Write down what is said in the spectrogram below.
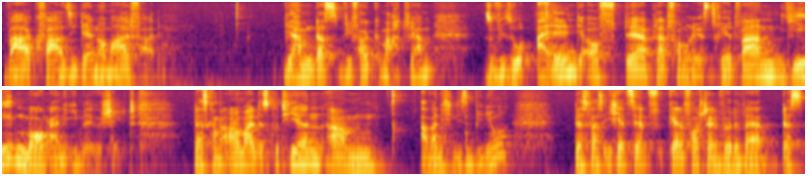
war quasi der Normalfall. Wir haben das wie folgt gemacht. Wir haben sowieso allen, die auf der Plattform registriert waren, jeden Morgen eine E-Mail geschickt. Das kann man auch nochmal diskutieren, ähm, aber nicht in diesem Video. Das, was ich jetzt gerne vorstellen würde, wäre das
